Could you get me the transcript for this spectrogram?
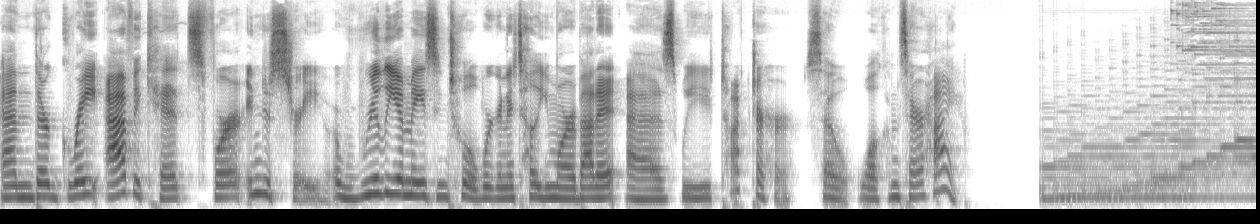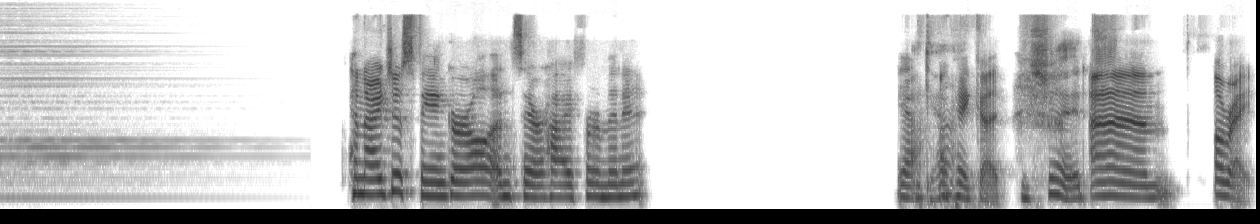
And they're great advocates for our industry. A really amazing tool. We're going to tell you more about it as we talk to her. So, welcome, Sarah Hi. Can I just fangirl on Sarah High for a minute? Yeah. Yeah. Okay, good. You should. Um, all right.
